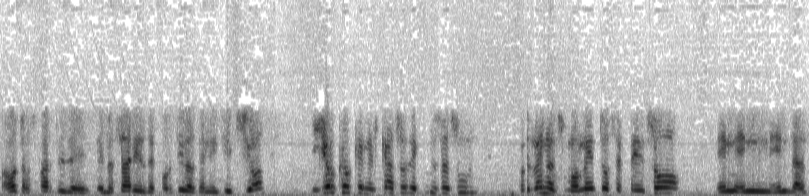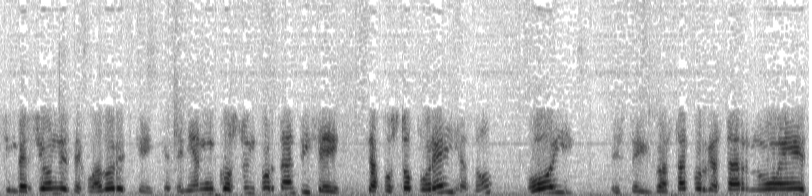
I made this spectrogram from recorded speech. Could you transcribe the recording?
otras partes de, de las áreas deportivas de la institución. Y yo creo que en el caso de Cruz Azul, pues bueno, en su momento se pensó en, las inversiones de jugadores que, tenían un costo importante y se, se apostó por ellas, ¿no? Hoy, este, gastar por gastar no es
